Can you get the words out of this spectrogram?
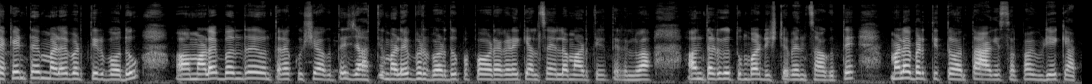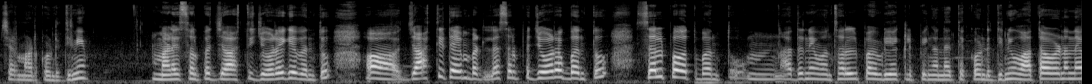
ಸೆಕೆಂಡ್ ಟೈಮ್ ಮಳೆ ಬರ್ತಿರ್ಬೋದು. ಮಳೆ ಬಂದರೆ ಒಂಥರ ಖುಷಿ ಆಗುತ್ತೆ. ಜಾಸ್ತಿ ಮಳೆ ಬರಬಾರ್ದು. ಪಾಪ ಹೊರಗಡೆ ಕೆಲಸ ಎಲ್ಲ ಮಾಡ್ತಿರ್ತಾರಲ್ವ? ಅಂಥವ್ರಿಗೆ ತುಂಬ ಡಿಸ್ಟರ್ಬೆನ್ಸ್ ಆಗುತ್ತೆ. ಮಳೆ ಬರ್ತಿತ್ತು ಅಂತ ಹಾಗೆ ಸ್ವಲ್ಪ ವಿಡಿಯೋ ಕ್ಯಾಪ್ಚರ್ ಮಾಡ್ಕೊಂಡಿದ್ದೀನಿ. ಮಳೆ ಸ್ವಲ್ಪ ಜಾಸ್ತಿ ಜೋರಾಗೆ ಬಂತು. ಜಾಸ್ತಿ ಟೈಮ್ ಬರಲಿಲ್ಲ. ಸ್ವಲ್ಪ ಜೋರಾಗಿ ಬಂತು. ಸ್ವಲ್ಪ ಹೊತ್ತು ಬಂತು. ಅದನ್ನೇ ಒಂದು ಸ್ವಲ್ಪ ವಿಡಿಯೋ ಕ್ಲಿಪ್ಪಿಂಗನ್ನು ತೆಕ್ಕೊಂಡಿದ್ದೀನಿ. ವಾತಾವರಣನೇ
